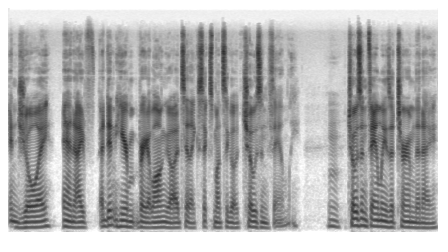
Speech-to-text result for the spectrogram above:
enjoy, and I I didn't hear very long ago. I'd say like six months ago. Chosen family. Hmm. Chosen family is a term that I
